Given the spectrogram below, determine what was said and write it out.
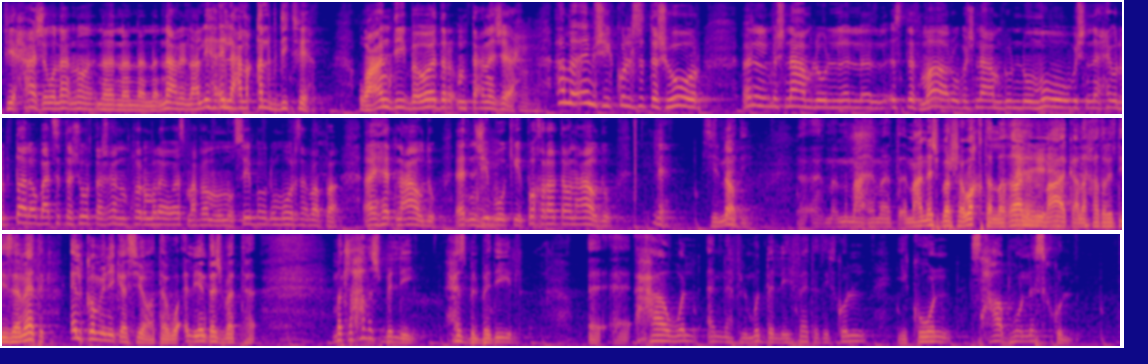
في حاجة ونعلن عليها إلا على الأقل بديت فيها. وعندي بوادر نتاع نجاح. أما امشي كل ستة شهور باش نعملوا الاستثمار وباش نعملوا النمو وباش نحيوا البطالة وبعد ستة شهور ترجع نقول مرة واسمع فما مصيبة والأمور سافا با. هاي هات نعاودوا هات نجيبوا équipe أخرى تو نعاودوا لا سي المهدي. ما, ما عندناش برشا وقت الله غالب إيه. معك على خاطر التزاماتك. ال communication توا اللي أنت جبتها. ما تلاحظش باللي حزب البديل آه، آه، حاول أن في المدة اللي فاتت الكل يكون صحابه الناس الكل.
